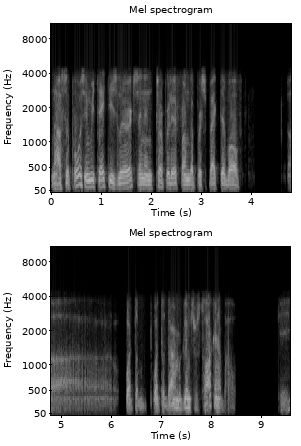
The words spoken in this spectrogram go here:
Now, supposing we take these lyrics and interpret it from the perspective of uh, what the what the Dharma glimpse was talking about, okay,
